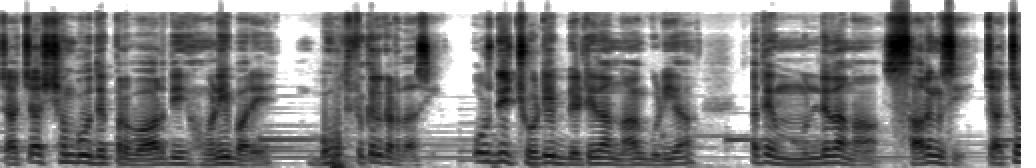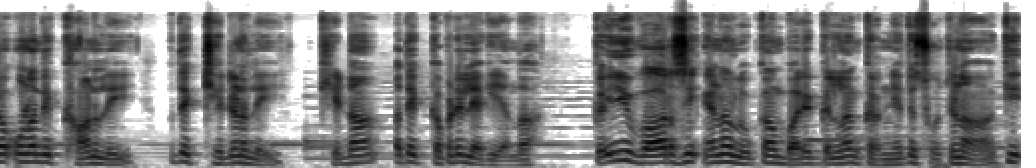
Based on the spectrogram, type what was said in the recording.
ਚਾਚਾ ਸ਼ੰਭੂ ਦੇ ਪਰਿਵਾਰ ਦੀ ਹੋਣੀ ਬਾਰੇ ਬਹੁਤ ਫਿਕਰ ਕਰਦਾ ਸੀ। ਉਸ ਦੀ ਛੋਟੀ ਬੇਟੀ ਦਾ ਨਾਂ ਗੁੜੀਆ ਅਤੇ ਮੁੰਡੇ ਦਾ ਨਾਂ ਸਾਰੰਗ ਸੀ। ਚਾਚਾ ਉਹਨਾਂ ਦੇ ਖਾਣ ਲਈ ਅਤੇ ਖੇਡਣ ਲਈ ਖੇਡਾਂ ਅਤੇ ਕੱਪੜੇ ਲੈ ਕੇ ਜਾਂਦਾ। ਕਈ ਵਾਰ ਅਸੀਂ ਇਹਨਾਂ ਲੋਕਾਂ ਬਾਰੇ ਗੱਲਾਂ ਕਰਨੀਆਂ ਤੇ ਸੋਚਣਾ ਕਿ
